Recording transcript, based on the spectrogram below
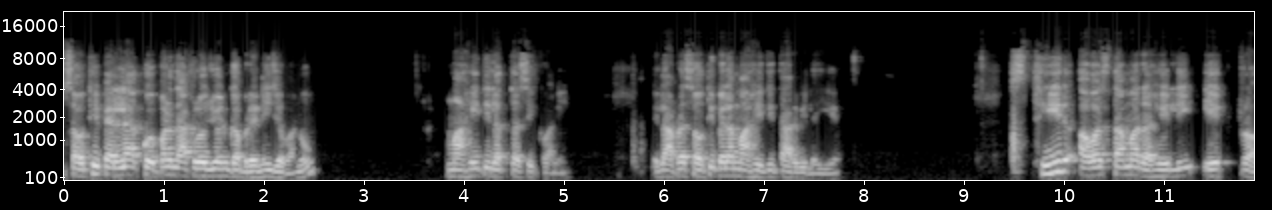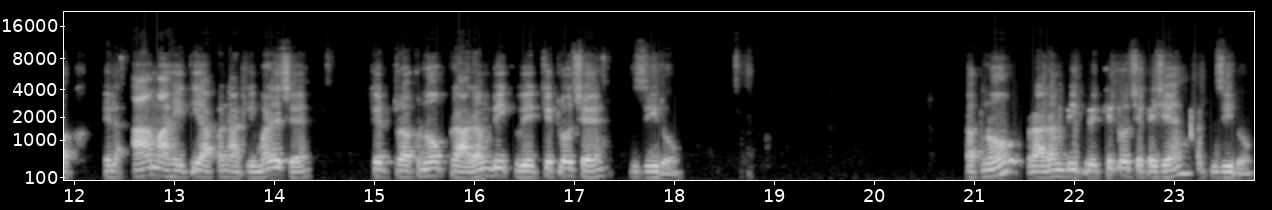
સૌથી પહેલા કોઈ પણ દાખલો જોઈને ગભરે નહીં જવાનું. માહિતી લખતા શીખવાની. એટલે આપણે સૌથી પહેલા માહિતી તારવી લઈએ. સ્થિર અવસ્થામાં રહેલી એક ટ્રક, એટલે આ માહિતી આપણને આટલી મળે છે કે ટ્રકનો પ્રારંભિક વેગ કેટલો છે? ઝીરો. ટ્રકનો પ્રારંભિક વેગ કેટલો છે? કે છે? ઝીરો.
